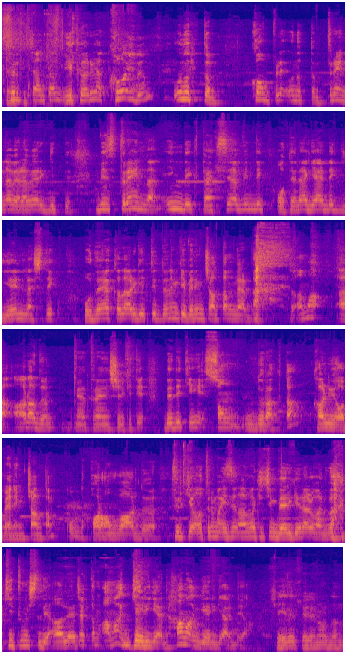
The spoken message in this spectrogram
Sırt çantam yukarıya koydum. Unuttum. Komple unuttum. Trenle beraber gitti. Biz trenden indik, taksiye bindik, otele geldik, yerleştik. Odaya kadar gitti. Dedim ki benim çantam nerede? Ama e, aradım e, tren şirketi. Dedi ki son durakta kalıyor benim çantam. Orada param vardı. Türkiye oturma izin almak için belgeler vardı. Gitmişti diye ağlayacaktım ama geri geldi. Hemen geri geldi ya. Şeyi de söyleyin oradan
